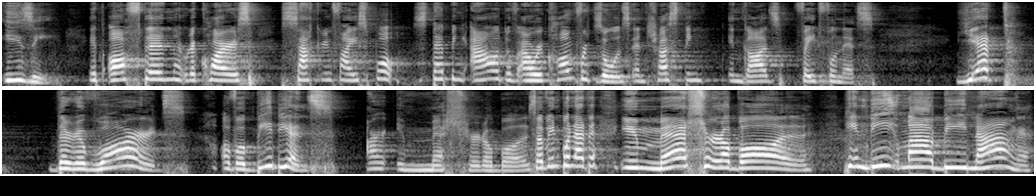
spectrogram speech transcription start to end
easy. It often requires sacrifice po, stepping out of our comfort zones and trusting in God's faithfulness. Yet, the rewards of obedience are immeasurable. Sabihin po natin, immeasurable. Hindi mabilang.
